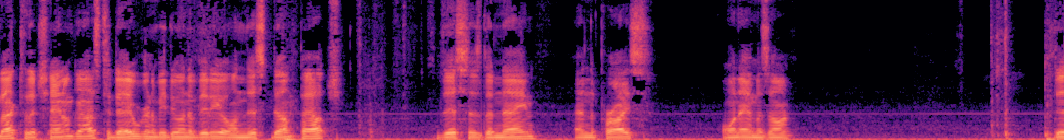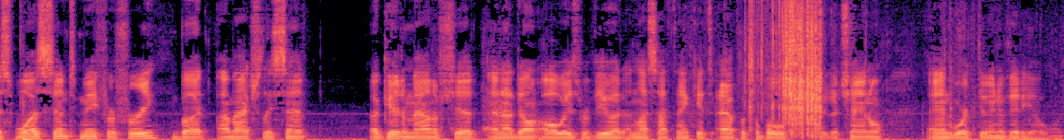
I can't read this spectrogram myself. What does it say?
back to the channel guys. Today we're going to be doing a video on this dump pouch. This is the name and the price on Amazon. This was sent to me for free, but I'm actually sent a good amount of shit and I don't always review it unless I think it's applicable to the channel and worth doing a video on.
